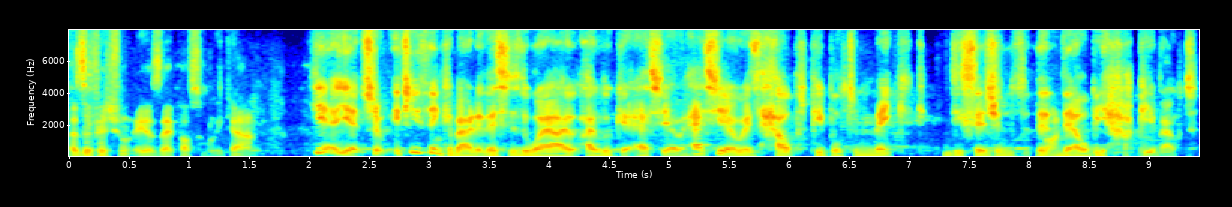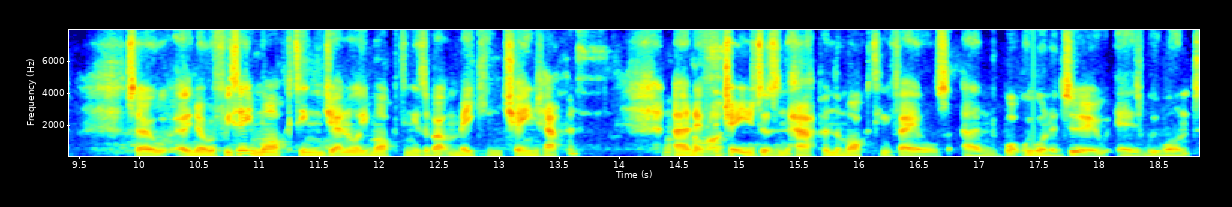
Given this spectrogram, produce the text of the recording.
as efficiently as they possibly can. Yeah, yeah. So if you think about it, this is the way I, I look at SEO. SEO is helps people to make decisions that right. they'll be happy about. So you know, if we say marketing, generally marketing is about making change happen. And if right. the change doesn't happen, the marketing fails. And what we want to do is we want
